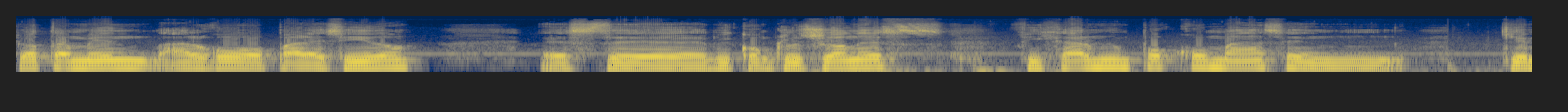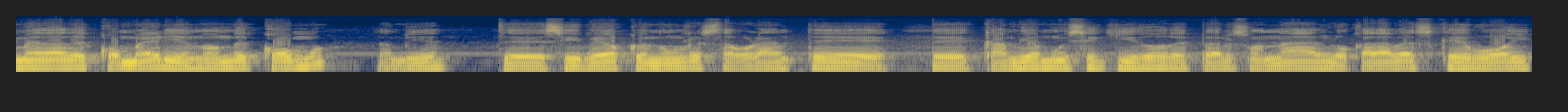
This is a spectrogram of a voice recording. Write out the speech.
yo también algo parecido. Este, mi conclusión es fijarme un poco más en quién me da de comer y en dónde como también. Este, si veo que en un restaurante eh, cambia muy seguido de personal o cada vez que voy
